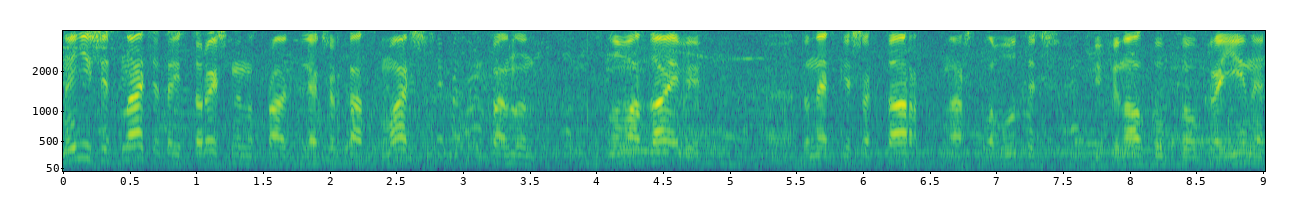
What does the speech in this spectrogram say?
Нині 16-й історичний насправді для Черкас матч. Певно, слова зайві. Е, Донецький Шахтар, наш Славутич, півфінал Кубка України.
